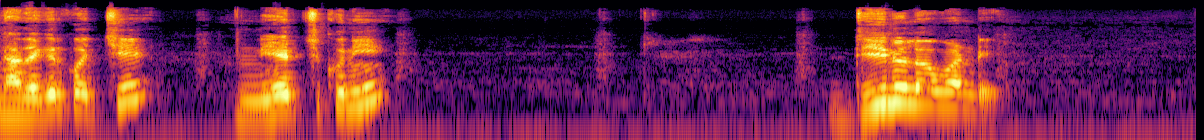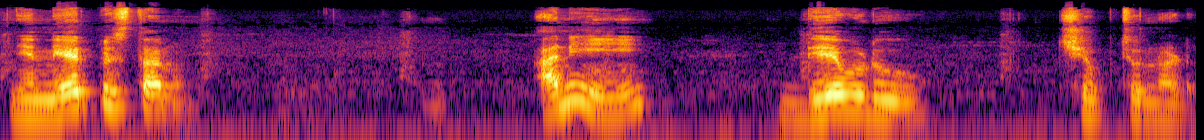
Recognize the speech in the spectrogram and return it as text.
నా దగ్గరికి వచ్చి నేర్చుకుని దీనిలో అవ్వండి నేను నేర్పిస్తాను అని దేవుడు చెప్తున్నాడు.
